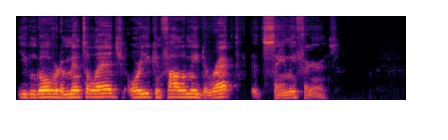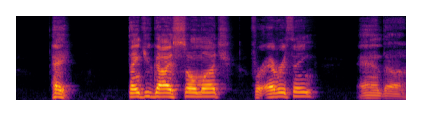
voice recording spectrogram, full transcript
you can go over to Mental Edge or you can follow me direct. It's Sammy Ferens. Hey, thank you guys so much for everything. And uh,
